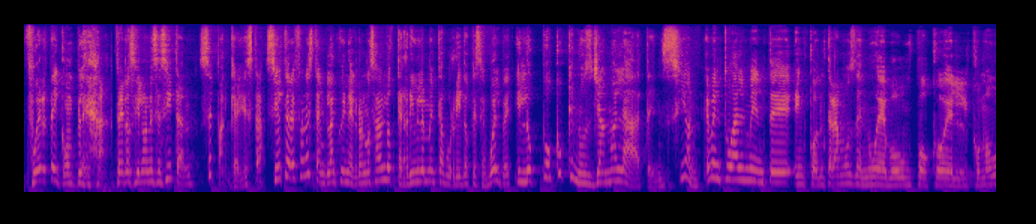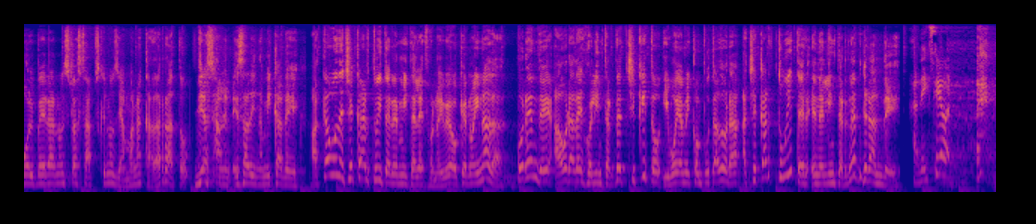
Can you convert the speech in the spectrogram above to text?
fuerte y compleja, pero si lo necesitan, sepan que ahí está. Si el teléfono está en blanco y negro, no saben lo terriblemente aburrido que se vuelve y lo poco que nos llama la atención. Eventualmente encontramos de nuevo un poco el cómo volver a nuestras apps que nos llaman a cada rato. Ya saben, esa dinámica de acabo de checar Twitter en mi teléfono y veo que no hay nada. Por ende, ahora dejo el Internet chiquito y voy a mi computadora a checar Twitter en el Internet grande. Adicción.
